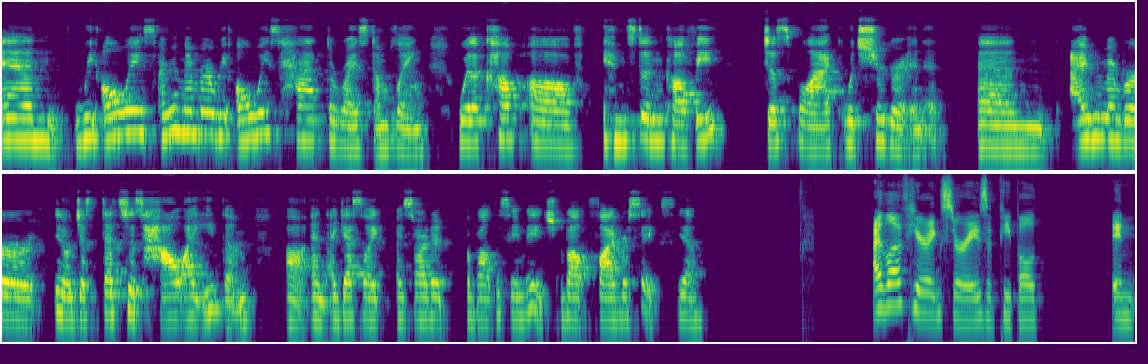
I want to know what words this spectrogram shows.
And we always, I remember we always had the rice dumpling with a cup of instant coffee, just black with sugar in it. And I remember, you know, just that's just how I eat them. Uh, and I guess like I started about the same age, about five or six. Yeah. I love hearing stories of people in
